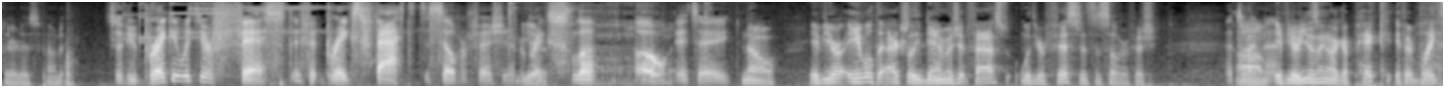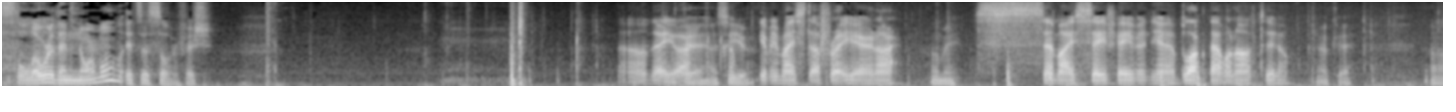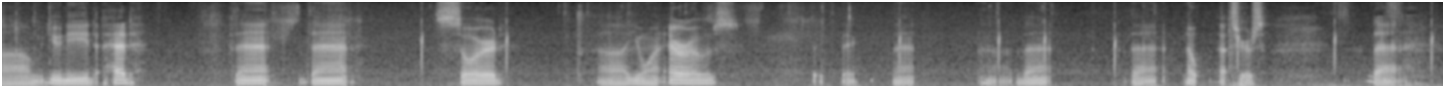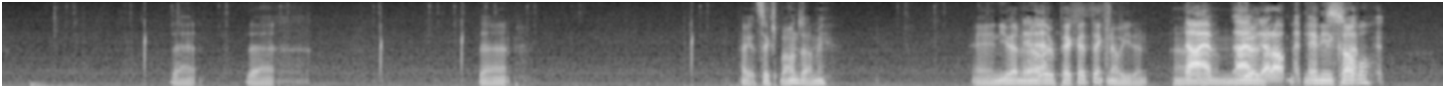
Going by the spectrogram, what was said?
There it is. Found it. So if you break it with your fist, if it breaks fast, it's a silverfish, and if it Yes. breaks slow, it's a. No. If you're able to actually damage it fast with your fist, it's a silverfish. That's what Um, if you're using like a pick, if it breaks slower than normal, it's a silverfish. um, there you are. Okay, I see Come you. Give me my stuff right here in our Let me. semi-safe haven. Yeah, block that one off too. Okay. Um, you need a head. That. That. Sword. Uh, you want arrows. Thick, thick. That. Uh, that. That. Nope, that's yours. That. That. That. That. I got six bones on me. And you had Yeah. another pick, I think. No, you didn't. No, I've, Um, you I've had- got all my picks. You need a so I'm cobble.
